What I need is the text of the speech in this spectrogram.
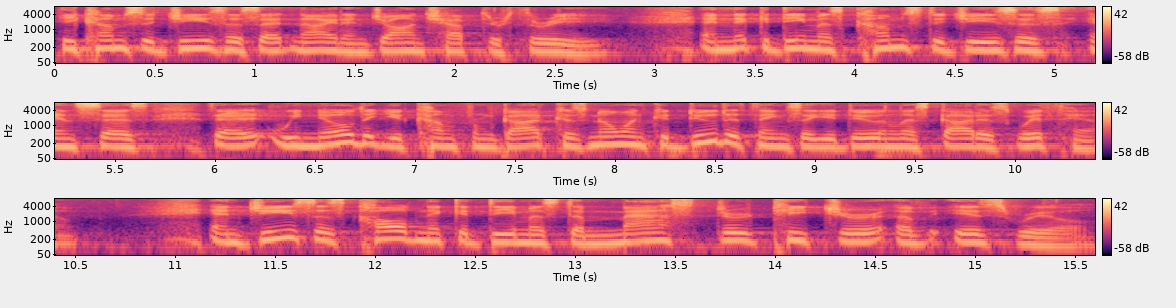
He comes to Jesus at night in John chapter 3. And Nicodemus comes to Jesus and says that we know that you come from God because no one could do the things that you do unless God is with him. And Jesus called Nicodemus the master teacher of Israel.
